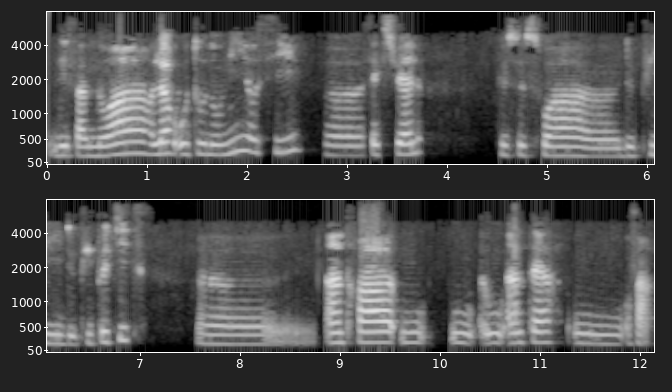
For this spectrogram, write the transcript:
des femmes noires, leur autonomie aussi sexuelle, que ce soit depuis depuis petite, intra ou, ou, inter ou enfin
